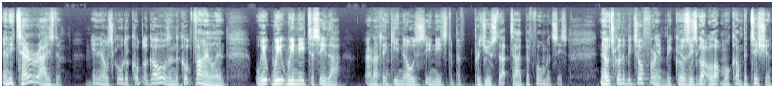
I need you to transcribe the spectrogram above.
and he terrorised them. You know, scored a couple of goals in the cup final, and we, we, we need to see that. and I think he knows he needs to p- produce that type of performances. Now it's going to be tough for him because he's got a lot more competition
